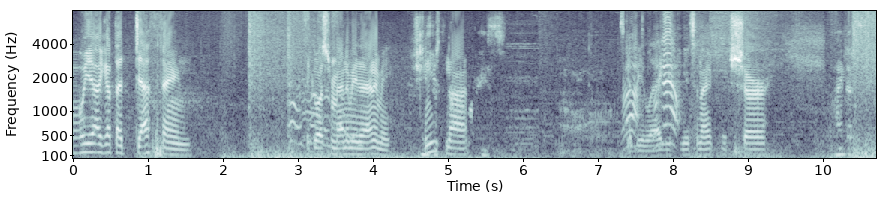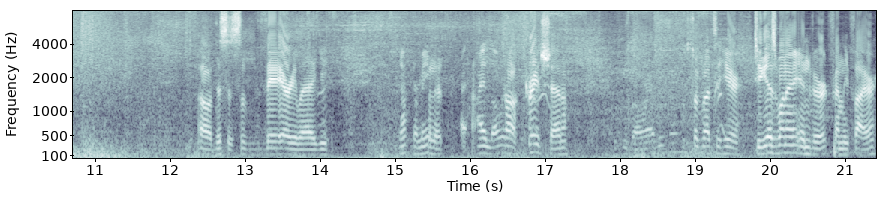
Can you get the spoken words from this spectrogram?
Oh yeah, I got that death thing. It goes from enemy to enemy. Can you not? Christ. It's gonna be Ah, look laggy for me tonight for sure. Behind us. Oh, this is very laggy. Not for me. Look I, I lowered Oh, great shadow. Did you lower everything? So glad to hear. Do you guys want to invert friendly fire?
